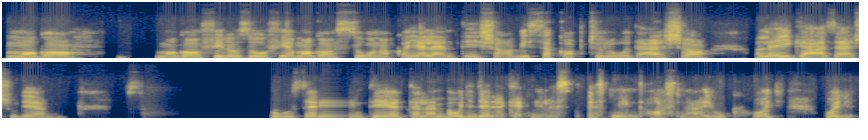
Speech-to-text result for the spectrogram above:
maga, maga a filozófia, maga a szónak a jelentése, a visszakapcsolódása, a leigázás, ugye szó szerinti értelemben, hogy a gyerekeknél ezt, ezt mind használjuk, hogy, hogy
